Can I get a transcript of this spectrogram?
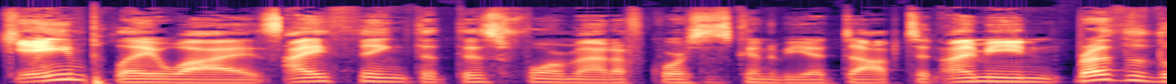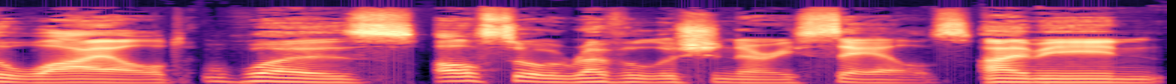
gameplay wise, I think that this format, of course, is going to be adopted. I mean, Breath of the Wild was also a revolutionary sales. I mean,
